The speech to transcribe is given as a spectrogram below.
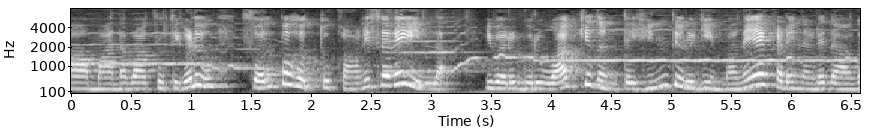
ಆ ಮಾನವಾಕೃತಿಗಳು ಸ್ವಲ್ಪ ಹೊತ್ತು ಕಾಣಿಸಲೇ ಇಲ್ಲ. ಇವರು ಗುರುವಾಕ್ಯದಂತೆ ಹಿಂತಿರುಗಿ ಮನೆಯ ಕಡೆ ನಡೆದಾಗ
